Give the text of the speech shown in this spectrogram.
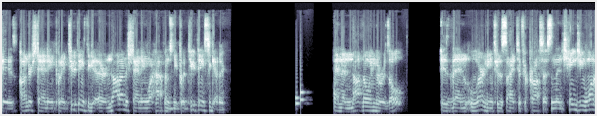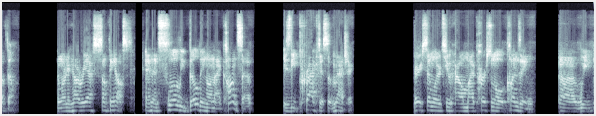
Is understanding putting two things together, not understanding what happens when you put two things together, and then not knowing the result is then learning through the scientific process and then changing one of them and learning how it reacts to something else. And then slowly building on that concept is the practice of magic. Very similar to how my personal cleansing, uh, we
